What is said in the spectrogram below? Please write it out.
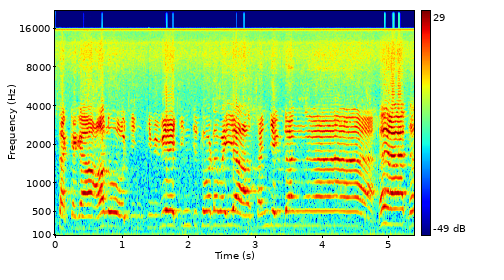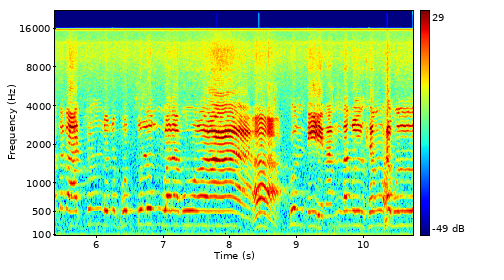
చక్కగా ఆలోచించి వివేచించి చూడవయ్యా సంజయుడంగా. ధృతరాష్ట్రుండును పుత్రులు వనము. కుంటి నందనులు సింహముల్.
